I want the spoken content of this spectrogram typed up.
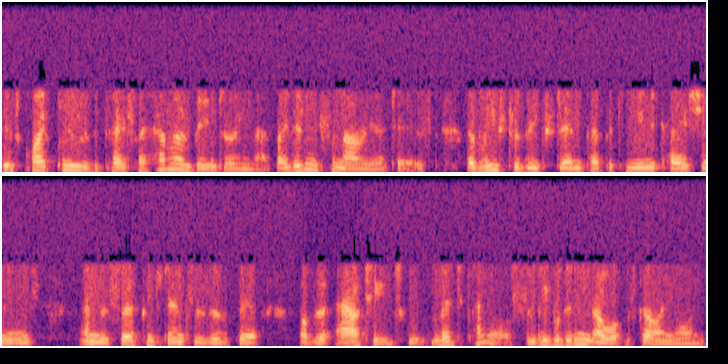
it's quite clearly the case they haven't been doing that. They didn't scenario test, at least to the extent that the communications and the circumstances of the of the outage led to chaos, and people didn't know what was going on.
